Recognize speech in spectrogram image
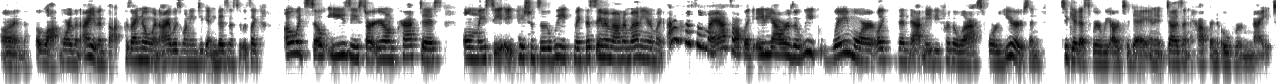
ton, a lot more than I even thought. Because I know when I was wanting to get in business, it was like, oh, it's so easy. Start your own practice, only see eight patients a week, make the same amount of money. And I'm like, I hustled my ass off like 80 hours a week, way more like than that maybe for the last four years and to get us where we are today. And it doesn't happen overnight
